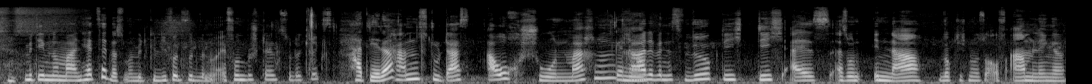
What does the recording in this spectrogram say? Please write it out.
Mit dem normalen Headset, das immer mitgeliefert wird, wenn du ein iPhone bestellst oder kriegst, hat jeder. Kannst du das auch schon machen, genau. gerade wenn es wirklich dich als, also in nah, wirklich nur so auf Armlänge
